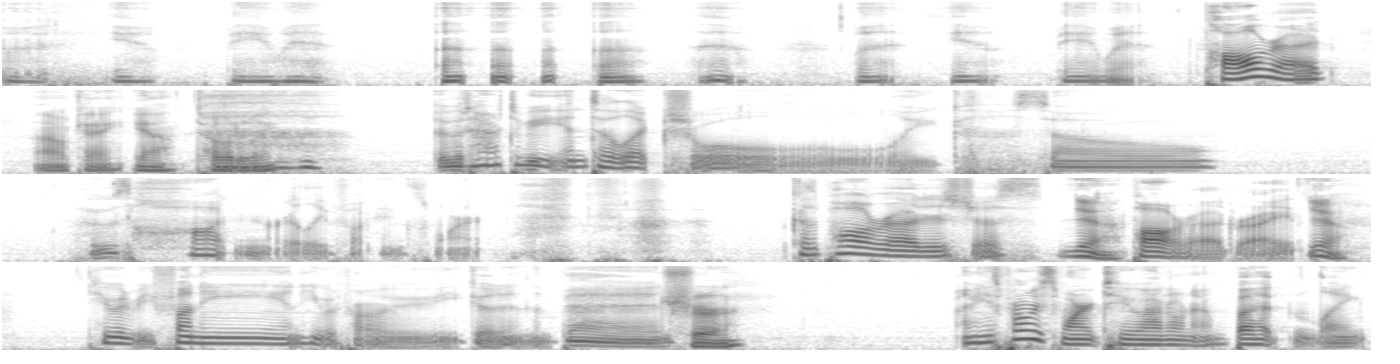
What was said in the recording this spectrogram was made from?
would you be with? Uh, uh, uh, uh. Who would you be with? Paul Rudd. Okay, yeah, totally. It would have to be intellectual, like so. Who's hot and really fucking smart? Because Paul Rudd is just Yeah, Paul Rudd, right? yeah, He would be funny and he would probably be good in the bed. sure. I mean, he's probably smart too. I don't know, but like,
